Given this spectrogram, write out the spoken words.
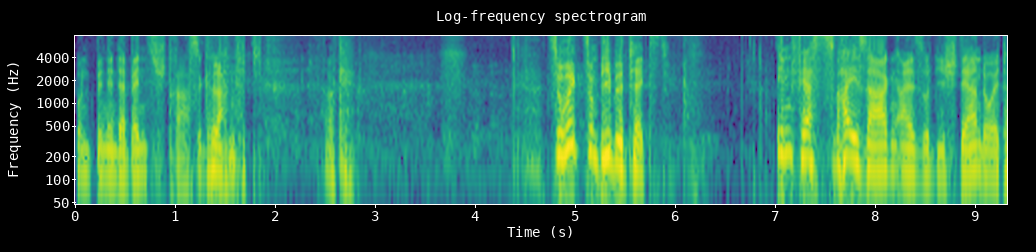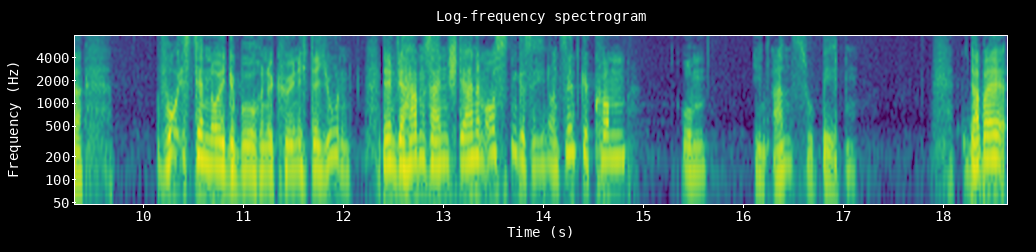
und bin in der Benzstraße gelandet. Okay. Zurück zum Bibeltext. In Vers 2 sagen also die Sterndeuter, wo ist der neugeborene König der Juden? Denn wir haben seinen Stern im Osten gesehen und sind gekommen, um ihn anzubeten. Dabei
